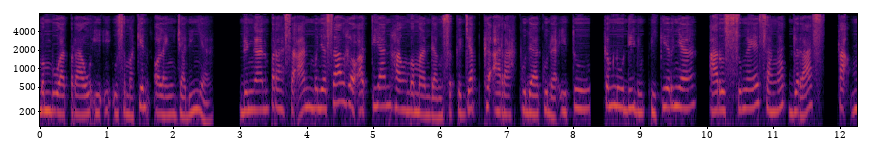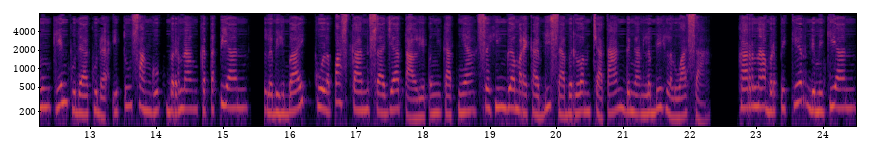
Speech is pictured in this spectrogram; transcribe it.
membuat perahu Iiu semakin oleng jadinya. Dengan perasaan menyesal Hoa Tian Hang memandang sekejap ke arah kuda-kuda itu, kemudian pikirnya, arus sungai sangat deras, tak mungkin kuda-kuda itu sanggup berenang ke tepian, lebih baik ku lepaskan saja tali pengikatnya sehingga mereka bisa berloncatan dengan lebih leluasa. Karena berpikir demikian,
